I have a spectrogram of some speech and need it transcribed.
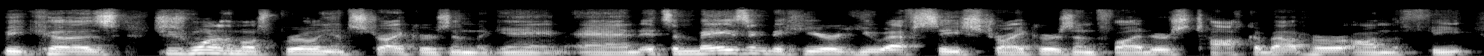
Because she's one of the most brilliant strikers in the game. And it's amazing to hear UFC strikers and fighters talk about her on the feet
